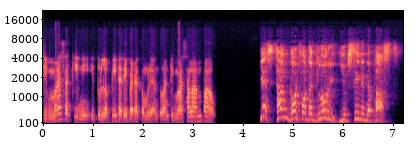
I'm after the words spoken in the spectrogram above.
di masa kini itu lebih daripada kemuliaan Tuhan di masa lampau. Yes, thank God for the glory you've seen in the past.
